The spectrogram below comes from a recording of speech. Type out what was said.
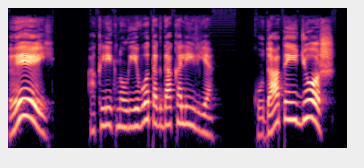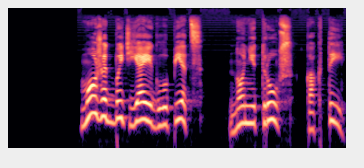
«Эй!» — окликнул его тогда Калилья. «Куда ты идешь?» «Может быть, я и глупец, но не трус, как ты,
